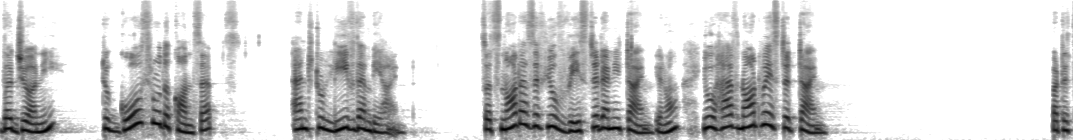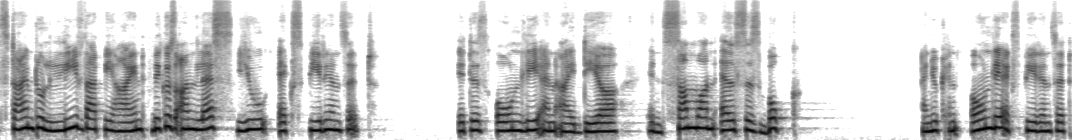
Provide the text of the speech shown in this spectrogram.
the journey to go through the concepts and to leave them behind. So it's not as if you've wasted any time, you know, you have not wasted time. But it's time to leave that behind because unless you experience it, it is only an idea in someone else's book. And you can only experience it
